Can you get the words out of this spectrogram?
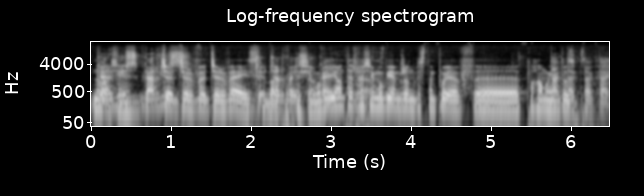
no Garvis, Garvis? Gervais, Gervais chyba, Gervais, tak to się okay. mówi. I on też właśnie mówiłem, że on występuje w e, Pohamuj tak, tak, tak, tak.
